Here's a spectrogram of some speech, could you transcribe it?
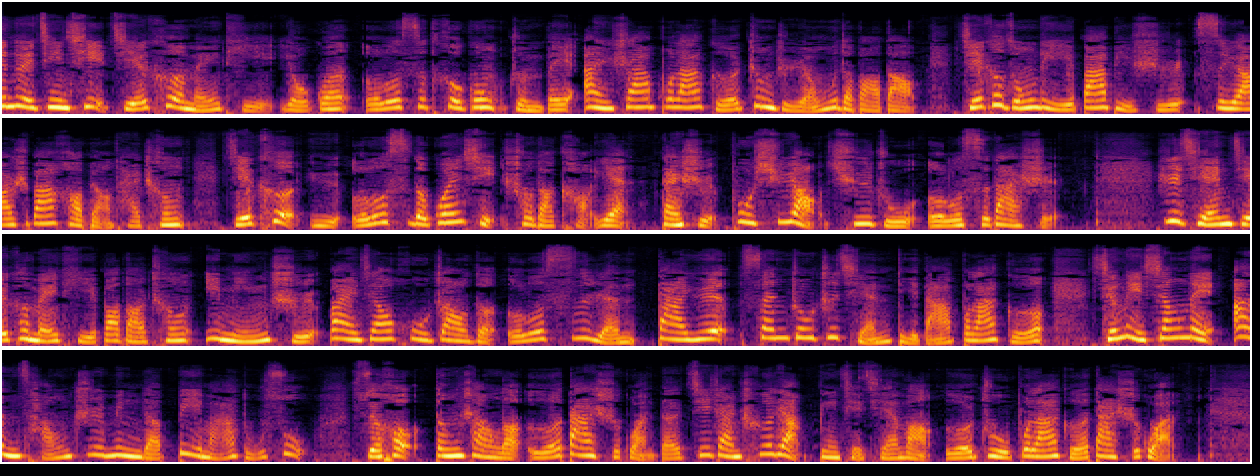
针对近期捷克媒体有关俄罗斯特工准备暗杀布拉格政治人物的报道，捷克总理巴比什四月二十八号表态称，捷克与俄罗斯的关系受到考验，但是不需要驱逐俄罗斯大使。日前，捷克媒体报道称，一名持外交护照的俄罗斯人大约三周之前抵达布拉格，行李箱内暗藏致命的蓖麻毒素，随后登上了俄大使馆的基站车辆，并且前往俄驻布拉格大使馆。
